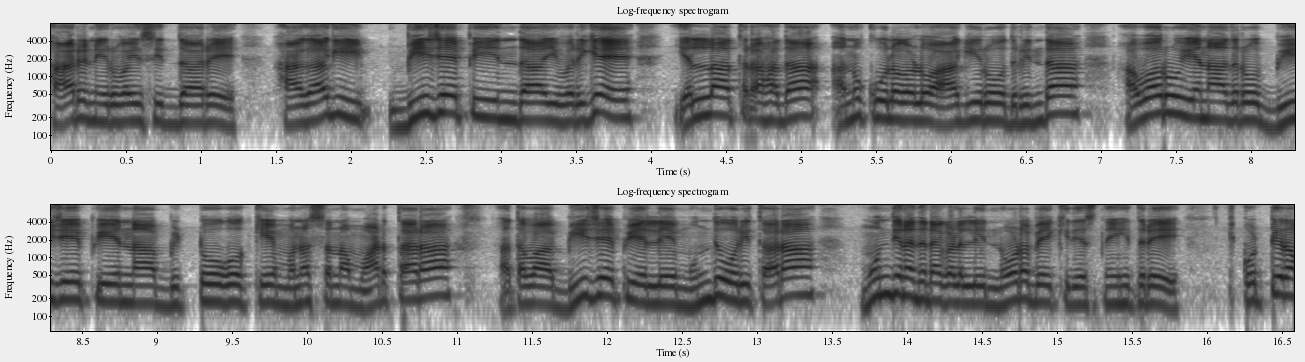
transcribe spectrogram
ಕಾರ್ಯನಿರ್ವಹಿಸಿದ್ದಾರೆ. ಹಾಗಾಗಿ ಬಿ ಜೆ ಪಿಯಿಂದ ಇವರಿಗೆ ಎಲ್ಲ ತರಹದ ಅನುಕೂಲಗಳು ಆಗಿರೋದ್ರಿಂದ ಅವರು ಏನಾದರೂ ಬಿ ಜೆ ಪಿಯನ್ನು ಬಿಟ್ಟು ಹೋಗೋಕ್ಕೆ ಮನಸ್ಸನ್ನು ಮಾಡ್ತಾರಾ ಅಥವಾ ಬಿ ಜೆ ಪಿಯಲ್ಲೇ ಮುಂದುವರಿತಾರಾ ಮುಂದಿನ ದಿನಗಳಲ್ಲಿ ನೋಡಬೇಕಿದೆ ಸ್ನೇಹಿತರೆ. ಕೊಟ್ಟಿರೋ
